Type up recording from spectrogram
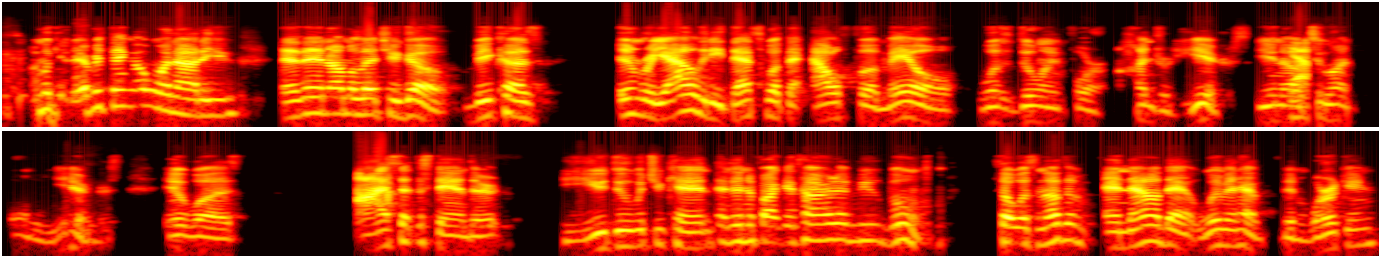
I'm gonna get everything I want out of you, and then I'm gonna let you go." Because in reality, that's what the alpha male was doing for hundred years. You know, Yeah. two hundred years. It was, I set the standard. You do what you can, and then if I get tired of you, boom. So it's nothing. And now that women have been working,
